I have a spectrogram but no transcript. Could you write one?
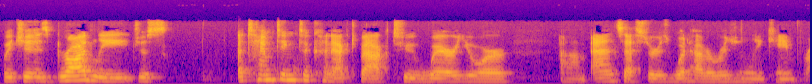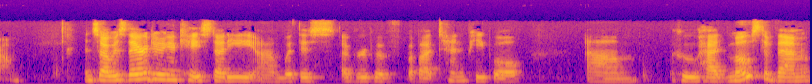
which is broadly just attempting to connect back to where your um, ancestors would have originally came from. And so I was there doing a case study um, with this a group of about 10 people um, who had most of them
